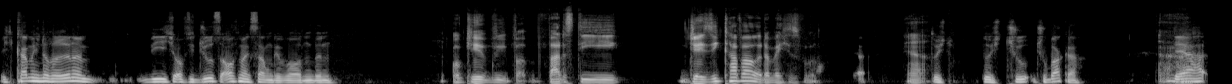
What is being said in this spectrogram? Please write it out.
Ich kann mich noch erinnern, wie ich auf die Juice aufmerksam geworden bin. Okay, wie, wa- war das die Jay-Z-Cover oder welches? Ja. Ja. Durch, durch Chewbacca. Ah. Der,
